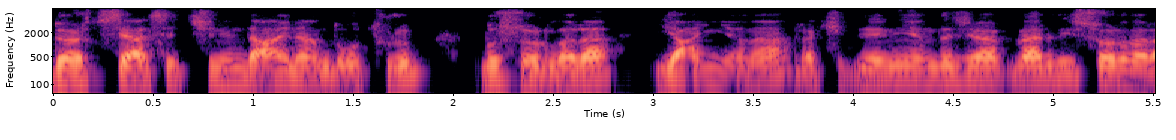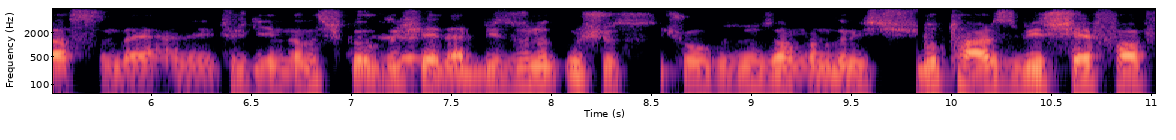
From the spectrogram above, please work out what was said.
dört siyasetçinin de aynı anda oturup bu sorulara yan yana rakiplerinin yanında cevap verdiği sorular aslında yani Türkiye'nin alışık olduğu şeyler. Biz unutmuşuz. Çok uzun zamandır hiç bu tarz bir şeffaf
